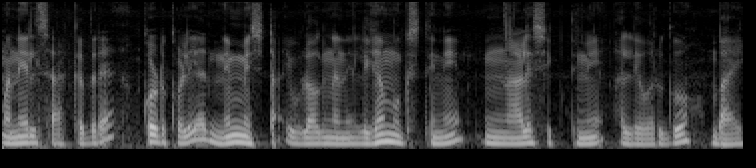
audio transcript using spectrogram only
ಮನೇಲಿ ಸಾಕಿದ್ರೆ ಕೊಡ್ಕೊಳ್ಳಿ, ಅದು ನಿಮ್ಮ ಇಷ್ಟ ಇವಾಗ ನಾನು ಇಲ್ಲಿಗೆ ಮುಗಿಸ್ತೀನಿ. ನಾಳೆ ಸಿಗ್ತೀನಿ. ಅಲ್ಲಿವರೆಗೂ ಬಾಯ್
